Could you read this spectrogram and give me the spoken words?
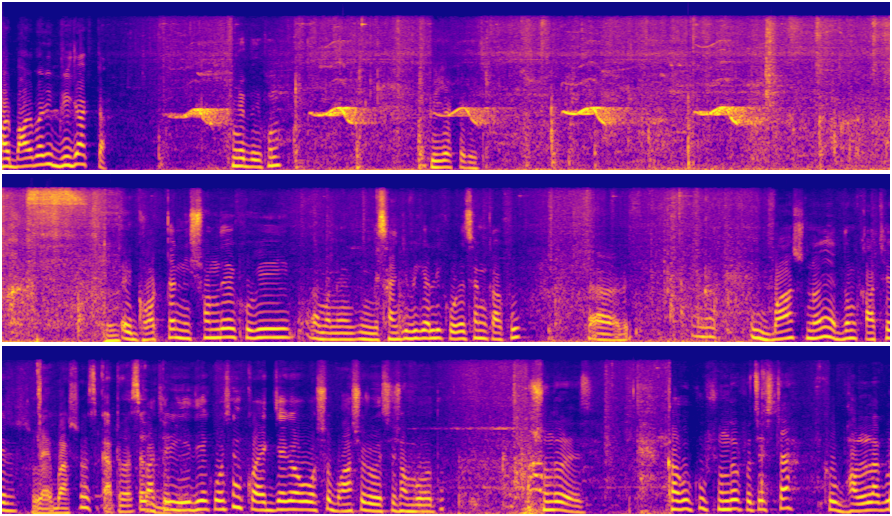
আর বারবারই ব্রিজারটা দেখুন। ব্রিজারটা দেখুন এই ঘরটা নিঃসন্দেহে খুবই মানে সাইন্টিফিক্যালি করেছেন কাকু। আর বাঁশ নয় একদম কাঠের না বাসও আছে কাঠও আছে। কাঠের ইয়ে দিয়ে করেছেন কয়েক জায়গায় অবশ্য বাঁশও রয়েছে সম্ভবত। সুন্দর হয়েছে। কাকু খুব সুন্দর প্রচেষ্টা খুব ভালো লাগল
